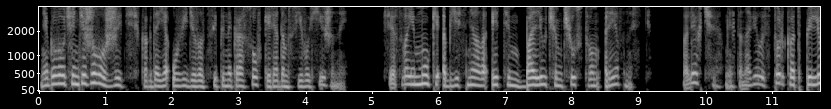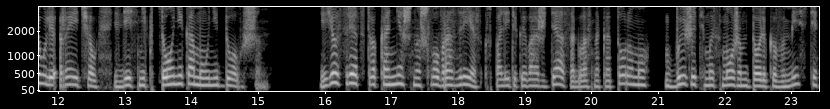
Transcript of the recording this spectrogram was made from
Мне было очень тяжело жить, когда я увидела Ципины кроссовки рядом с его хижиной. Все свои муки объясняла этим болючим чувством ревность. А легче мне становилось только от пилюли Рэйчел «Здесь никто никому не должен». Ее средство, конечно, шло вразрез с политикой вождя, согласно которому выжить мы сможем только вместе,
